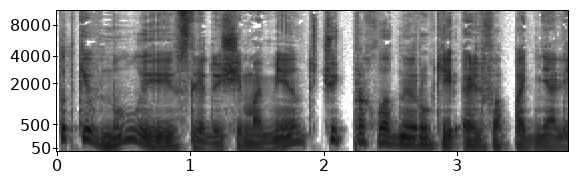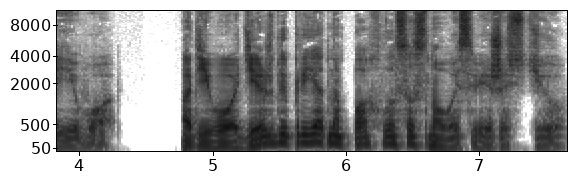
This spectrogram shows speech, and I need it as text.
Тот кивнул, и в следующий момент чуть прохладные руки эльфа подняли его. От его одежды приятно пахло сосновой свежестью.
